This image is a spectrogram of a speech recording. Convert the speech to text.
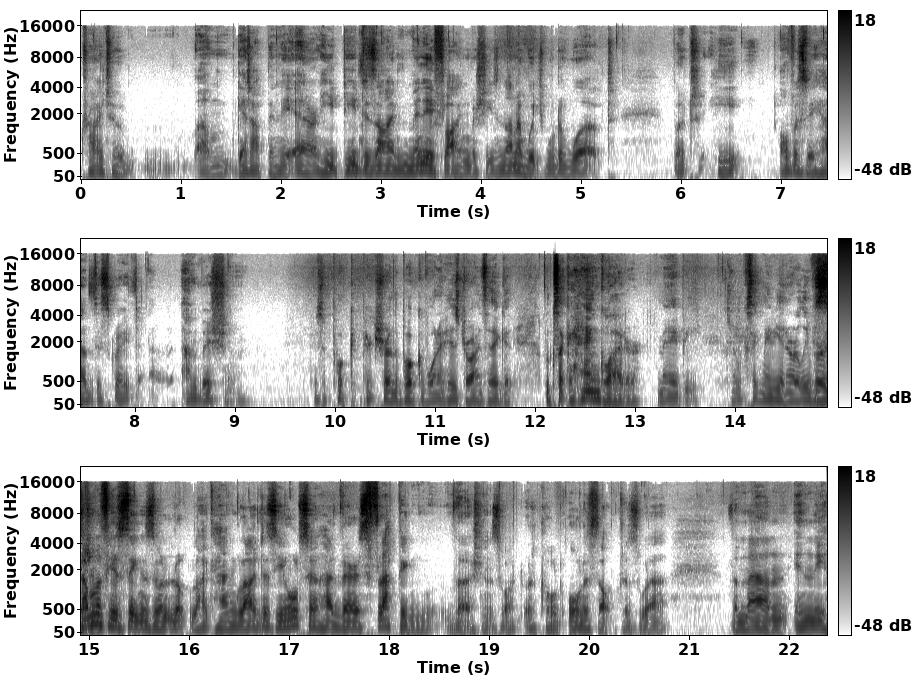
try to um, get up in the air. And he, he designed many flying machines, none of which would have worked, but he obviously had this great ambition. There's a picture in the book of one of his drawings. I think it looks like a hang glider, maybe. It looks like maybe an early version. Some of his things looked like hang gliders. He also had various flapping versions, what were called ornithopters, where the man in the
